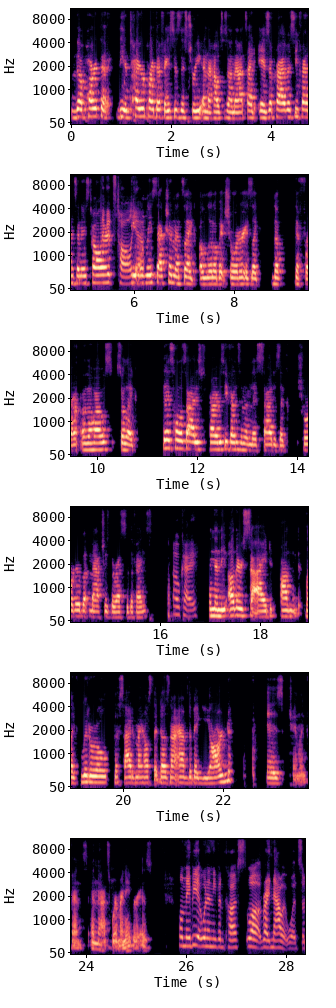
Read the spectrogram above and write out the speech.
The part that, the entire part that faces the street and the houses on that side is a privacy fence and is taller. It's tall, the yeah. only section that's like a little bit shorter is like the the front of the house. So like this whole side is privacy fence, and then this side is like shorter but matches the rest of the fence. Okay. And then the other side on like literal the side of my house that does not have the big yard is chain link fence, and that's where my mm. neighbor is. Well, maybe it wouldn't even cost. Well, right now it would, so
